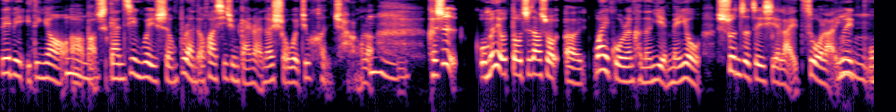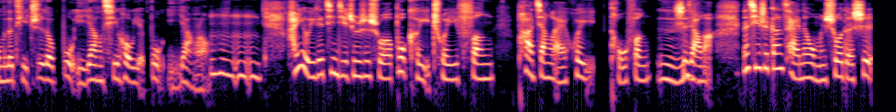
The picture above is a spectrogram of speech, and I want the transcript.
那边一定要呃保持干净卫生，不然的话细菌感染那，手尾就很长了。嗯，可是。我们有都知道说，呃，外国人可能也没有顺着这些来做啦，因为我们的体质都不一样，气候也不一样了。嗯嗯嗯，还有一个禁忌就是说，不可以吹风，怕将来会头风。嗯，是这样吗？那其实刚才呢，我们说的是，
